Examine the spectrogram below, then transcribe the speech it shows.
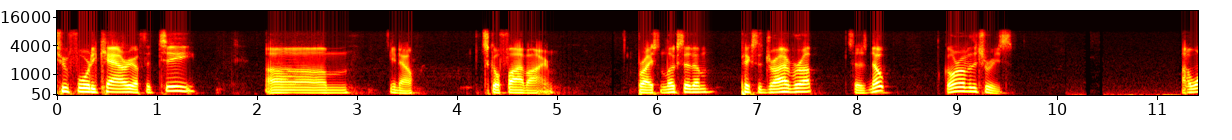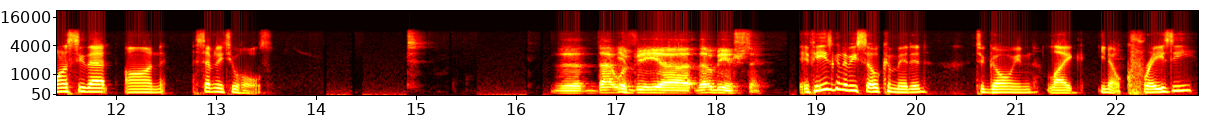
240 carry off the tee. Um, you know, let's go five iron. Bryson looks at him, picks the driver up, says, nope, going over the trees. I want to see that on 72 holes. The that would If- be uh, that would be interesting. If he's going to be so committed to going like, you know, crazy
